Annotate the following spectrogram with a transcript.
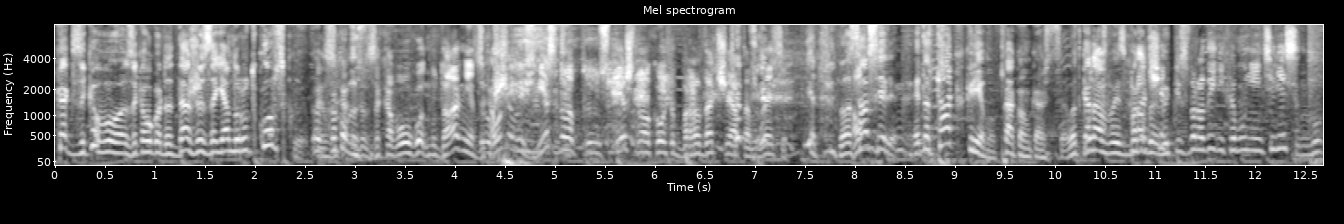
как за кого, за кого угодно, даже за Яну Рудковскую? за, кого- за кого угодно. Ну да, нет, за кого-то известного, успешного какого-то бородача там, знаете. Нет, ну, на А самом он- деле, это так, Кремов, как вам кажется? Вот когда вы с бородой... человек без бороды никому не интересен. Ну,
